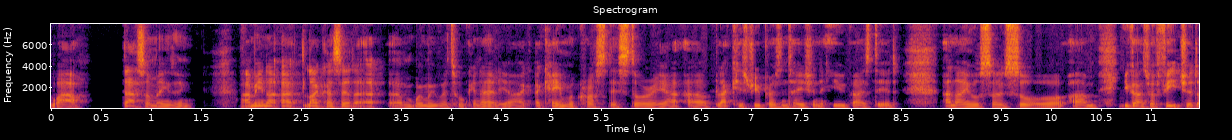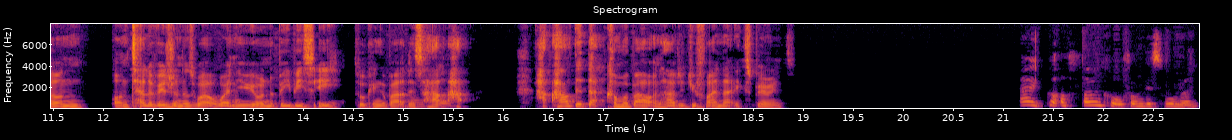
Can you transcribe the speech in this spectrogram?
Wow, that's amazing. I mean, I, I, like I said uh, um, when we were talking earlier, I, I came across this story at a Black History presentation that you guys did, and I also saw um, you guys were featured on on television as well, weren't you? You're on the BBC talking about this. How, how how how did that come about, and how did you find that experience? I got a phone call from this woman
